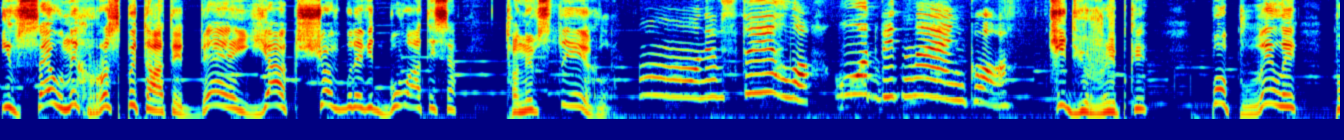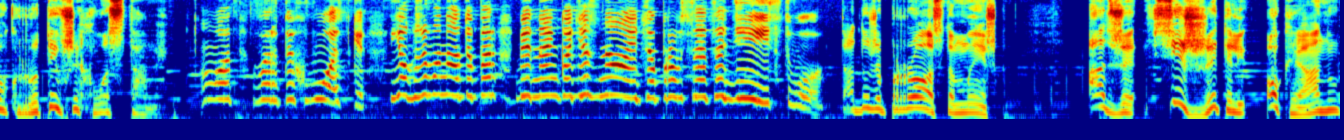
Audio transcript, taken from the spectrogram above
і все у них розпитати, де, як, що буде відбуватися, та не встигла. О, не встигла. От бідненька. Ті дві рибки поплили, покрутивши хвостами. Вертихвостки. Як же вона тепер бідненька дізнається про все це дійство? Та дуже просто, мишка. Адже всі жителі океану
